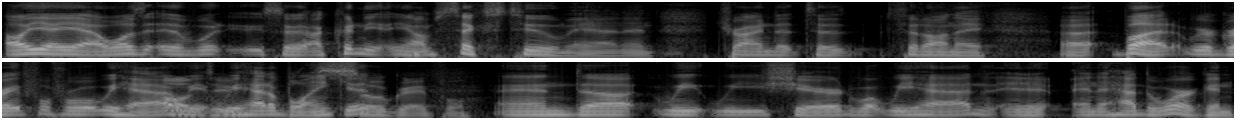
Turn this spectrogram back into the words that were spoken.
Oh yeah, yeah. It was it, would- so I couldn't. You know, I'm six two, man, and trying to, to fit on a. Uh, but we were grateful for what we had. Oh, we, dude, we had a blanket, So grateful. and uh, we we shared what we had, and it, and it had to work. And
